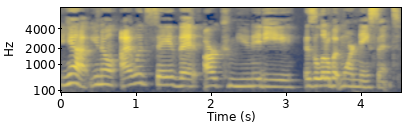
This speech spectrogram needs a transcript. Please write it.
Yeah, you know, I would say that our community is a little bit more nascent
